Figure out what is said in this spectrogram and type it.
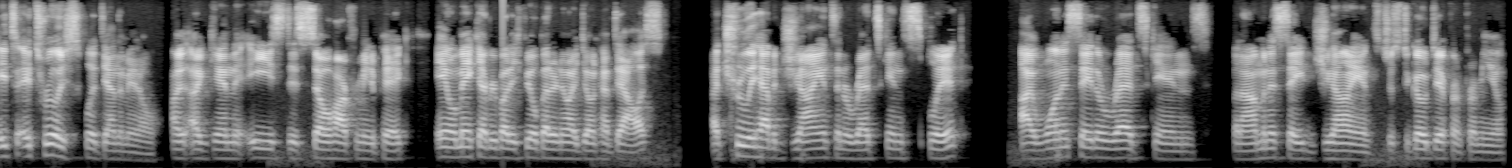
it's it's really split down the middle. I, again, the East is so hard for me to pick. It will make everybody feel better. No, I don't have Dallas. I truly have a Giants and a Redskins split. I want to say the Redskins, but I'm going to say Giants just to go different from you.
